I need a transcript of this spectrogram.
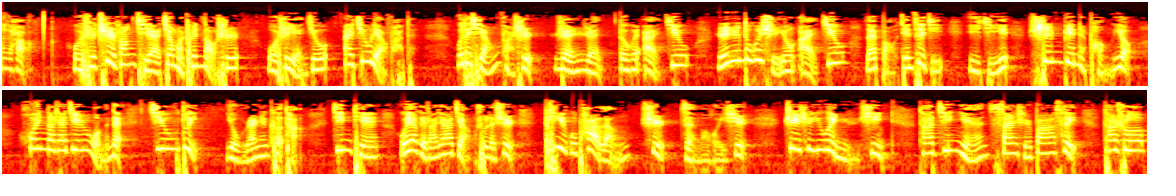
大家好，我是赤方奇艾姜茂春老师，我是研究艾灸疗法的。我的想法是，人人都会艾灸，人人都会使用艾灸来保健自己以及身边的朋友。欢迎大家进入我们的灸对有缘人课堂。今天我要给大家讲述的是屁股怕冷是怎么回事。这是一位女性，她今年三十八岁，她说。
